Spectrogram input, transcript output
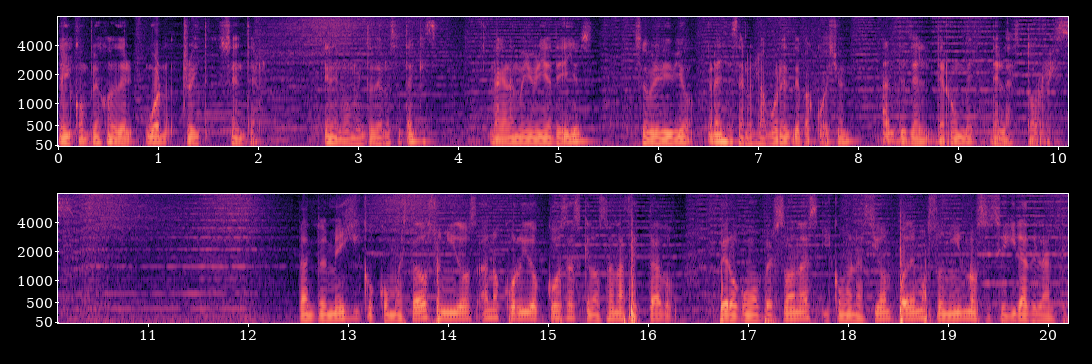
del complejo del World Trade Center en el momento de los ataques. La gran mayoría de ellos sobrevivió gracias a las labores de evacuación antes del derrumbe de las torres. Tanto en México como Estados Unidos han ocurrido cosas que nos han afectado, pero como personas y como nación podemos unirnos y seguir adelante.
